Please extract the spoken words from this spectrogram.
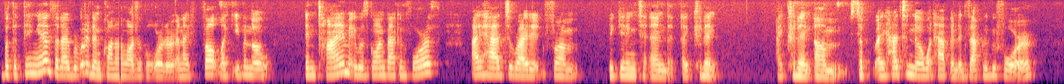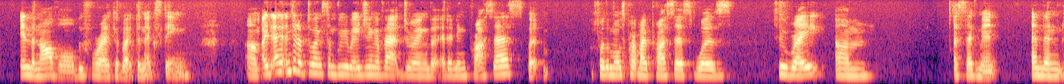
but the thing is that I wrote it in chronological order, and I felt like even though in time it was going back and forth, I had to write it from beginning to end. I couldn't, I couldn't. Um, sep- I had to know what happened exactly before in the novel before I could write the next thing. Um, I, I ended up doing some rearranging of that during the editing process, but for the most part, my process was to write um, a segment, and then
